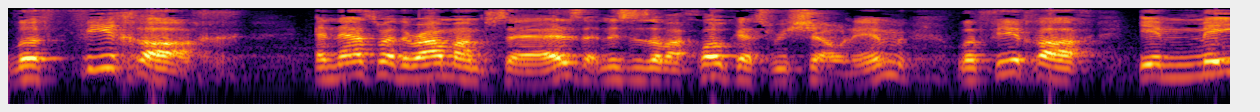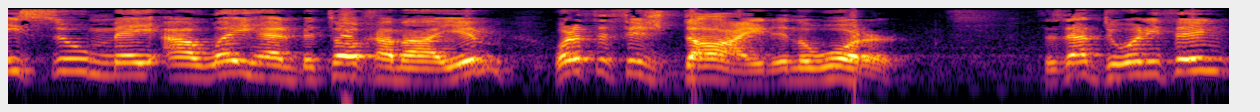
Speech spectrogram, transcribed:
lefichach. And that's why the Rambam says, and this is a machlokas rishonim, lefichach imesu me alehen betoch. What if the fish died in the water? Does that do anything?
